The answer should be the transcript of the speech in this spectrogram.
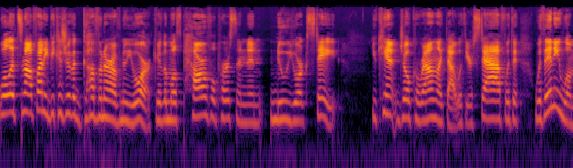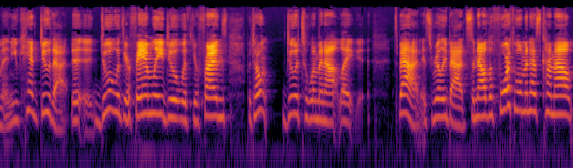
Well, it's not funny because you're the governor of New York. You're the most powerful person in New York State. You can't joke around like that with your staff, with it, with any woman. You can't do that. Uh, uh, do it with your family, do it with your friends, but don't do it to women out like it's bad. It's really bad. So now the fourth woman has come out.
